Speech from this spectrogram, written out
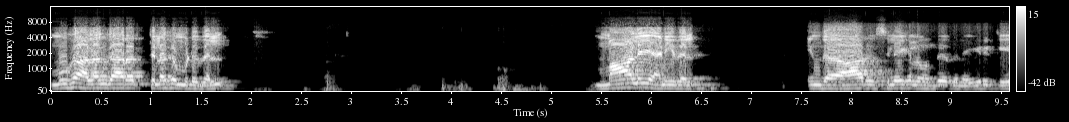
முக அலங்கார திலகமிடுதல் மாலை அணிதல். இந்த ஆறு சிலைகள் வந்து இதுல இருக்கு.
